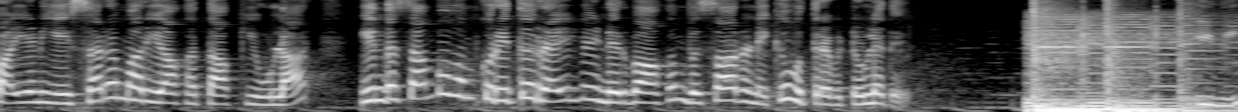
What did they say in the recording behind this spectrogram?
பயணியை சரமாரியாக தாக்கியுள்ளார். இந்த சம்பவம் குறித்து ரயில்வே நிர்வாகம் விசாரணைக்கு உத்தரவிட்டுள்ளது. இனி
